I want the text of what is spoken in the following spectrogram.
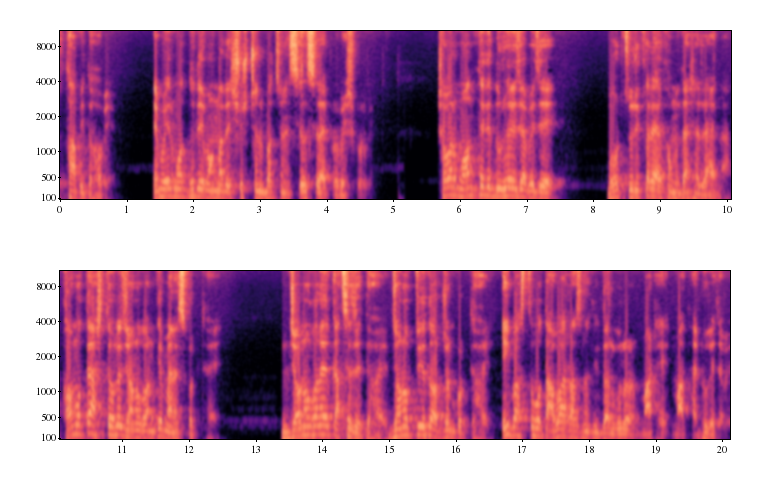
স্থাপিত হবে এবং এর মধ্য দিয়ে বাংলাদেশ সুষ্ঠু নির্বাচনের সিলসিলায় প্রবেশ করবে। সবার মন থেকে দূর হয়ে যাবে যে ভোট চুরি করে আর ক্ষমতা আসা যায় না। ক্ষমতা আসতে হলে জনগণকে ম্যানেজ করতে হয়। জনগণের কাছে যেতে হয়, জনপ্রিয়তা অর্জন করতে হয়। এই বাস্তবতা আবার রাজনৈতিক দলগুলোর মাঠে, মাথায় ঢুকে যাবে।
